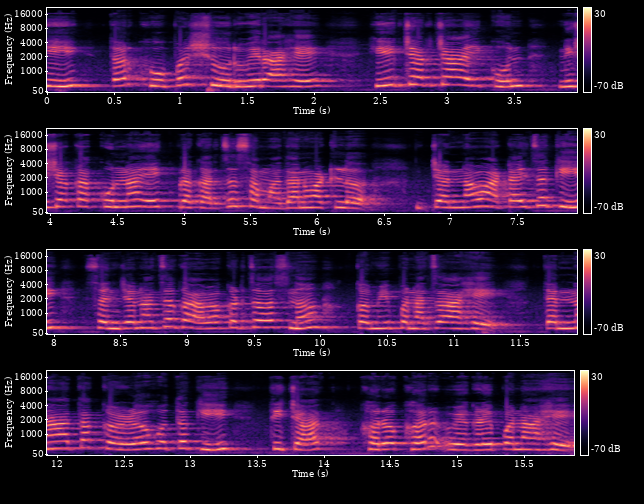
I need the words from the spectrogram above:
ही तर खूपच शूरवीर आहे. ही चर्चा ऐकून निशा काकूंना एक प्रकारचं समाधान वाटलं. ज्यांना वाटायचं की संजनाचं गावाकडचं असणं कमीपणाचं आहे. त्यांना आता कळलं होतं की तिच्यात खरोखर वेगळेपण आहे.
